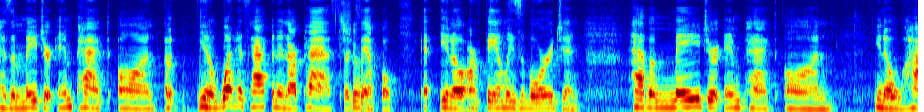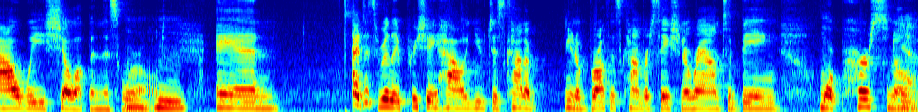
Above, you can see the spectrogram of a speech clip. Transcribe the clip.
has a major impact on uh, you know what has happened in our past. For example, Uh, you know, our families of origin have a major impact on you know how we show up in this world, and I just really appreciate how you've just kind of, you know, brought this conversation around to being more personal. Yeah.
